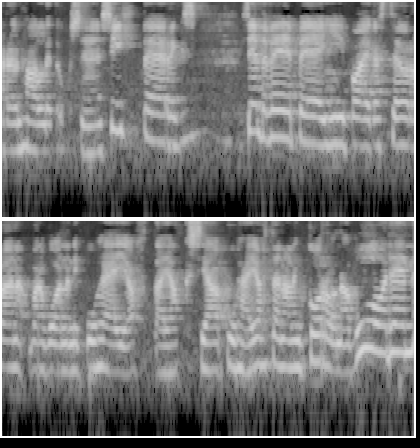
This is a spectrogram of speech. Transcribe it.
ryn hallitukseen sihteeriksi. Sieltä VPJ-paikasta seuraavana vuonna niin puheenjohtajaksi ja puheenjohtajana olin koronavuoden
